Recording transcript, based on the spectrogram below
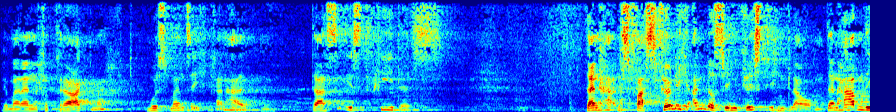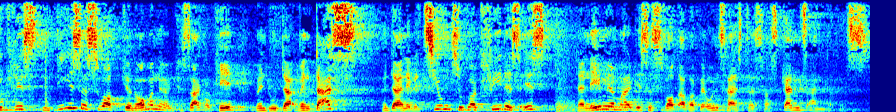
Wenn man einen Vertrag macht, muss man sich dran halten. Das ist Fides dann ist es fast völlig anders im christlichen Glauben. Dann haben die Christen dieses Wort genommen und gesagt, okay, wenn, du da, wenn das, wenn deine Beziehung zu Gott vieles ist, dann nehmen wir mal dieses Wort, aber bei uns heißt das was ganz anderes.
